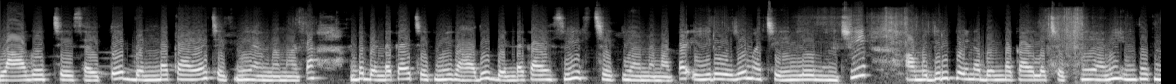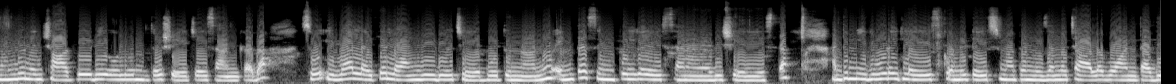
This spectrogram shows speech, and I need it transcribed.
వ్లాగ్ వచ్చేసి అయితే బెండకాయ చట్నీ అన్నమాట. అంటే బెండకాయ చట్నీ కాదు బెండకాయ స్వీట్ చట్నీ అన్నమాట. ఈ రోజు మా చేన్లో నుంచి ఆ ముదిరిపోయిన బెండకాయల చట్నీ అని ఇంతకు ముందు నేను షార్ట్ వీడియోలు మీతో షేర్ చేశాను కదా. సో ఇవాళ అయితే లాంగ్ వీడియో చేయబోతున్నాను. ఎంత సింపుల్గా చేస్తాను అనేది షేర్ చేస్తా. అంటే మీరు కూడా ఇట్లా వేసుకోండి టేస్ట్ మాత్రం నిజంగా చాలా చాలా బాగుంటది.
